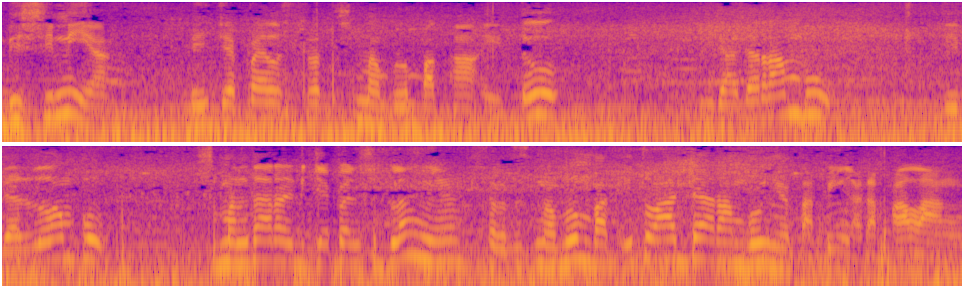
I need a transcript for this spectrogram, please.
di sini ya, di JPL 194A itu tidak ada rambu, tidak ada lampu. Sementara di JPL sebelahnya 194 itu ada rambunya tapi nggak ada palang.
